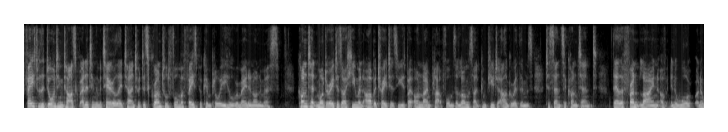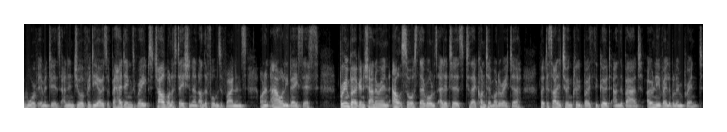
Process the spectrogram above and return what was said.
Faced with the daunting task of editing the material, they turn to a disgruntled former Facebook employee who will remain anonymous. Content moderators are human arbitrators used by online platforms alongside computer algorithms to censor content. They are the front line of in a war in a war of images and endure videos of beheadings, rapes, child molestation, and other forms of violence on an hourly basis. Broomberg and Chanarin outsourced their role as editors to their content moderator, but decided to include both the good and the bad, only available in print.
